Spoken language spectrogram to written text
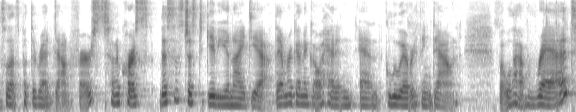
So let's put the red down first. And of course, this is just to give you an idea. Then we're gonna go ahead and, and glue everything down. But we'll have red,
